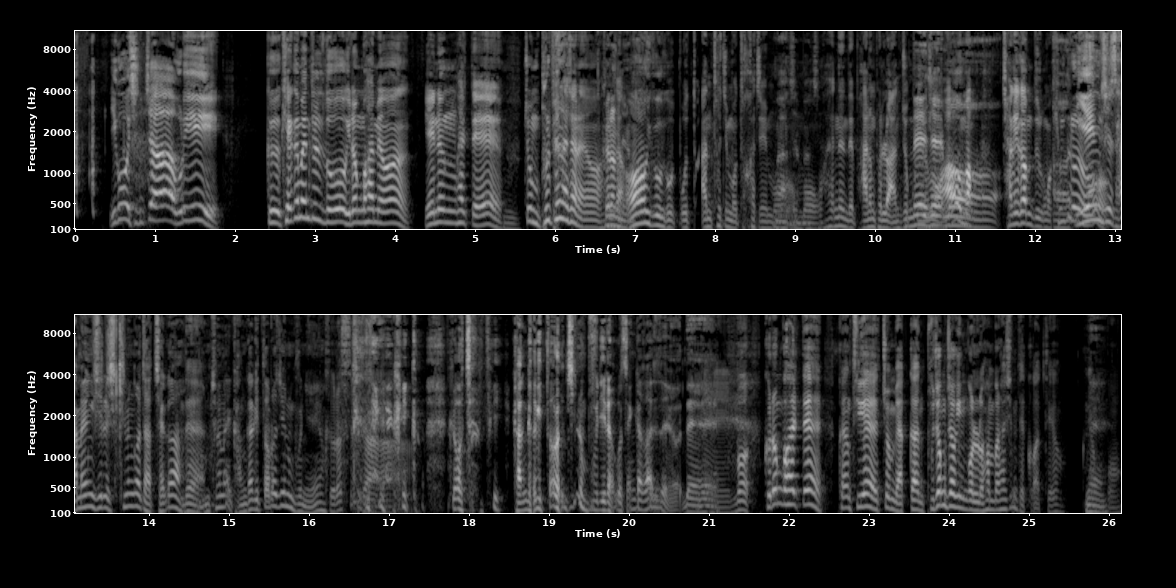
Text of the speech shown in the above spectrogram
이거 진짜 우리 그 개그맨들도 이런 거 하면 예능 할 때좀 불편하잖아요. 음. 그럼요. 어 이거 이거 뭐 안 터지면 어떡하지 뭐, 맞아, 뭐 맞아. 했는데 반응 별로 안 좋고 근데 이제 아우 뭐- 막 자괴감 들고 막 힘들어요. 어, 이행시 삼행시를 시키는 것 자체가 네. 엄청나게 감각이 떨어지는 분이에요. 그렇습니다. 그러니까 그 어차피 감각이 떨어지는 분이라고 생각하세요. 네. 네, 뭐 그런 거 할 때 그냥 뒤에 좀 약간 부정적인 걸로 한번 하시면 될 것 같아요. 그냥 네. 뭐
